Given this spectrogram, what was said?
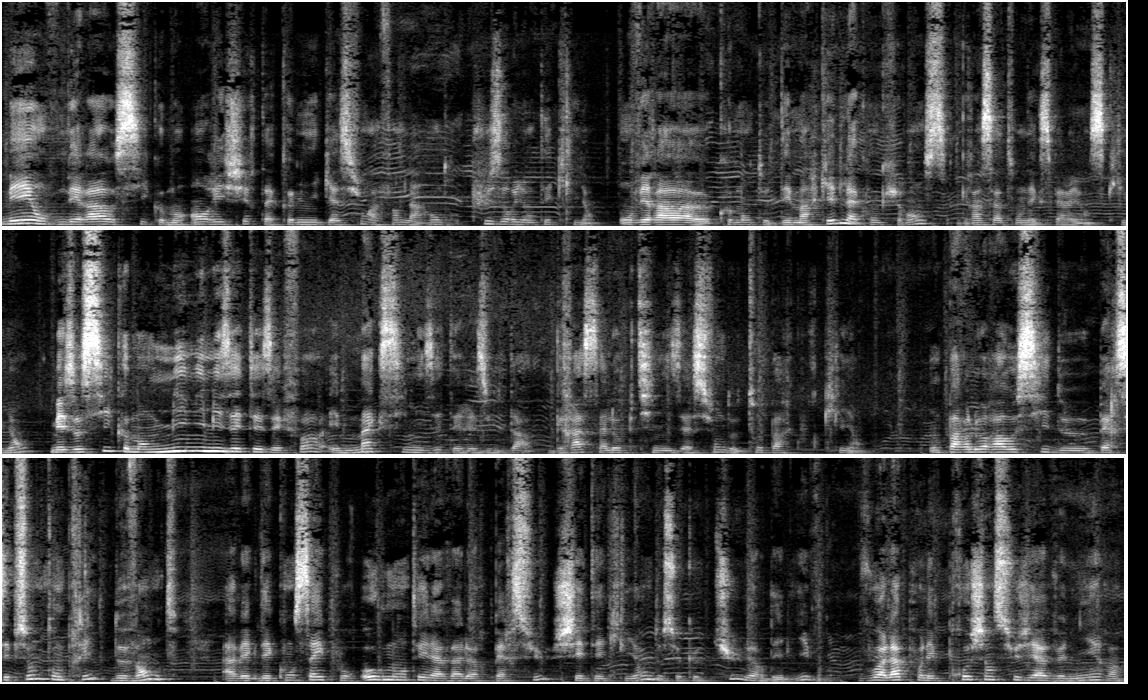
Mais on verra aussi comment enrichir ta communication afin de la rendre plus orientée client. On verra euh, comment te démarquer de la concurrence grâce à ton expérience client, mais aussi comment minimiser tes efforts et maximiser tes résultats grâce à l'optimisation de ton parcours client. On parlera aussi de perception de ton prix, de vente, avec des conseils pour augmenter la valeur perçue chez tes clients de ce que tu leur délivres. Voilà pour les prochains sujets à venir.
